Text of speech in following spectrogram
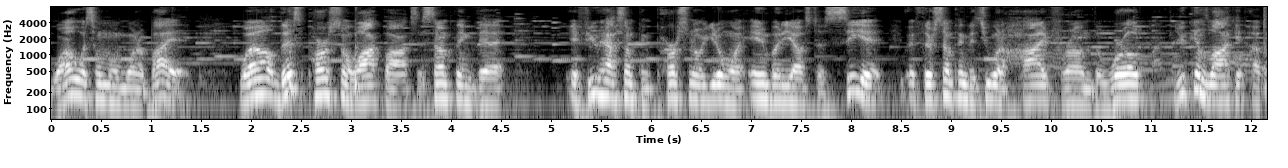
Why would someone want to buy it? Well, this personal lockbox is something that if you have something personal, you don't want anybody else to see it. If there's something that you want to hide from the world, you can lock it up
